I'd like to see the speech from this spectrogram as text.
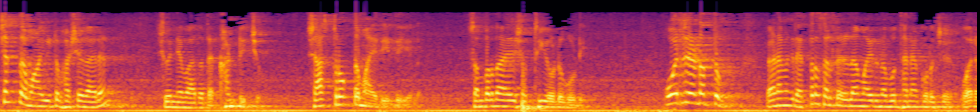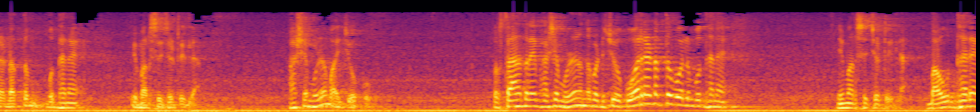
ശക്തമായിട്ട് ഭാഷ്യകാരൻ ശൂന്യവാദത്തെ ഖണ്ഡിച്ചു. ശാസ്ത്രോക്തമായ രീതിയിൽ സമ്പ്രദായ ശുദ്ധിയോടുകൂടി. ഒരിടത്തും വേണമെങ്കിൽ എത്ര സ്ഥലത്ത് എഴുതാമായിരുന്നു ബുദ്ധനെക്കുറിച്ച്? ഒരിടത്തും ബുദ്ധനെ വിമർശിച്ചിട്ടില്ല. ഭാഷ മുഴുവൻ വായിച്ചു നോക്കൂ. പ്രസ്ഥാനത്തിലെ ഭാഷ മുഴുവൻ ഒന്ന് പഠിച്ചു നോക്കൂ. ഒരിടത്ത് പോലും ബുദ്ധനെ വിമർശിച്ചിട്ടില്ല. ബൗദ്ധരെ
